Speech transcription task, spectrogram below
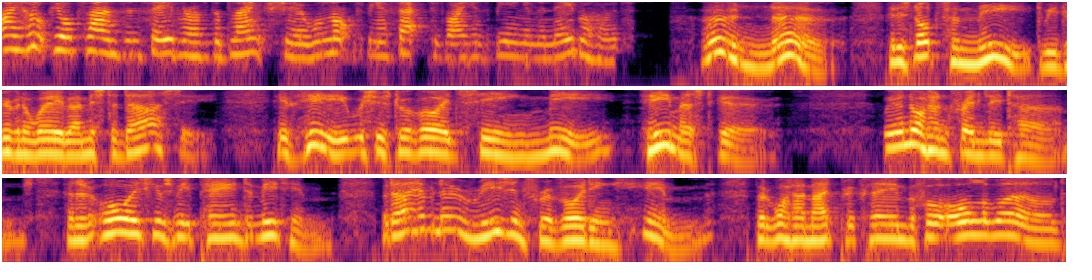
I hope your plans in favour of the Blankshire will not be affected by his being in the neighbourhood. Oh, no, it is not for me to be driven away by Mr. Darcy. If he wishes to avoid seeing me, he must go. We are not on friendly terms, and it always gives me pain to meet him. But I have no reason for avoiding him, but what I might proclaim before all the world,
